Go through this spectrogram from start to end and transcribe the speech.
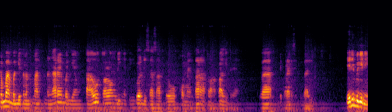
Coba bagi teman-teman pendengar yang bagi yang tahu tolong diingetin gue di salah satu komentar atau apa gitu ya. Gue dikoreksi kembali. Jadi begini,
